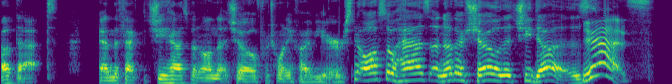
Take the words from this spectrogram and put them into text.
Of that. And the fact that she has been on that show for 25 years. And also has another show that she does. Yes.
